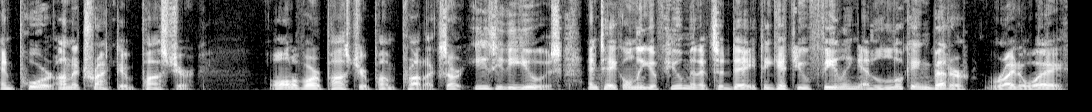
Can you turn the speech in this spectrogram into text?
and poor unattractive posture. All of our Posture Pump products are easy to use and take only a few minutes a day to get you feeling and looking better right away.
